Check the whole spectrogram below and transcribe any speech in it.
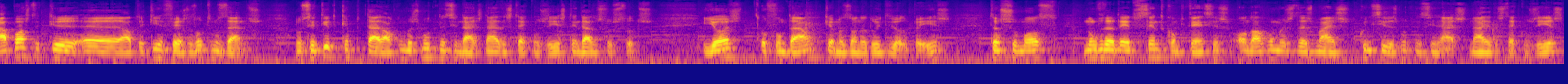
a aposta que a autarquia fez nos últimos anos no sentido de captar algumas multinacionais na área das tecnologias tem dado os seus frutos. E hoje, o Fundão, que é uma zona do interior do país, transformou-se num verdadeiro centro de competências, onde algumas das mais conhecidas multinacionais na área das tecnologias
